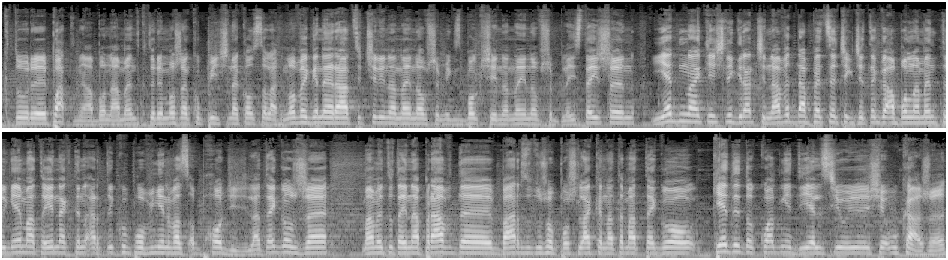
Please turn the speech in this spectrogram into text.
który, płatny abonament, który można kupić na konsolach nowej generacji, czyli na najnowszym Xboxie i na najnowszym PlayStation. Jednak jeśli gracie nawet na PC, gdzie tego abonamentu nie ma, to jednak ten artykuł powinien was obchodzić, dlatego że mamy tutaj naprawdę bardzo dużą poszlakę na temat tego, kiedy dokładnie DLC się ukaże.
